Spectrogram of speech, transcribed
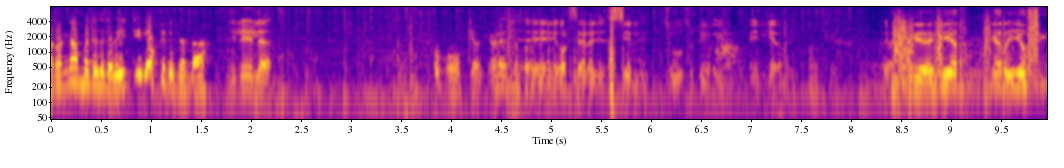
ഇറങ്ങാൻ പറ്റുന്നില്ല വെയിറ്റ് ലോക്ക് ഇട്ടിട്ടുണ്ടാ ഇല്ല ഇല്ല. ഇനി കുറച്ച് നേരം ചൂസ് ഇട്ട് കളിക്കാം എനിക്കത് മതി. Here, here, here you see.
